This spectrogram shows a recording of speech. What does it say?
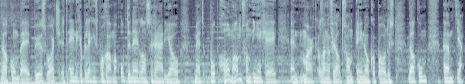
Welkom bij Beurswatch, het enige beleggingsprogramma op de Nederlandse radio. Met Bob Homan van ING en Mark Langeveld van Enocopolis. Welkom. Um, ja,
